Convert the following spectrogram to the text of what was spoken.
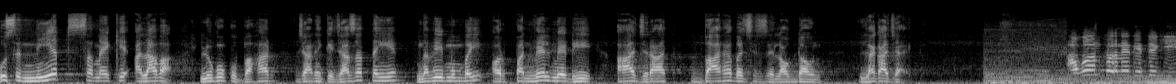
उस नियत समय के अलावा लोगों को बाहर जाने की इजाज़त नहीं है। नवी मुंबई और पनवेल में भी आज रात 12 बजे से लॉकडाउन लगा जाएगा आवाहन करण्यात येते की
